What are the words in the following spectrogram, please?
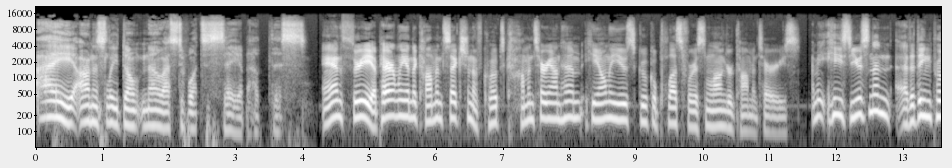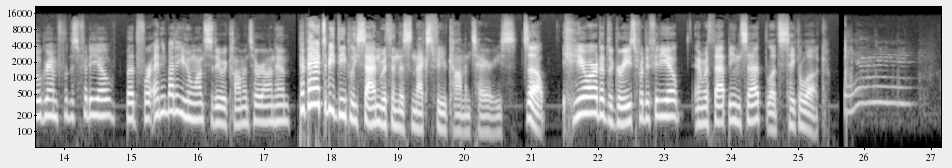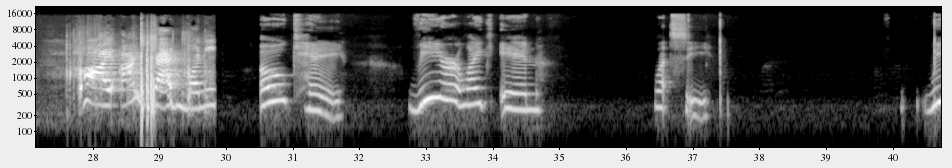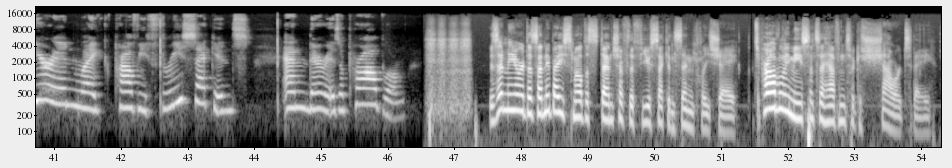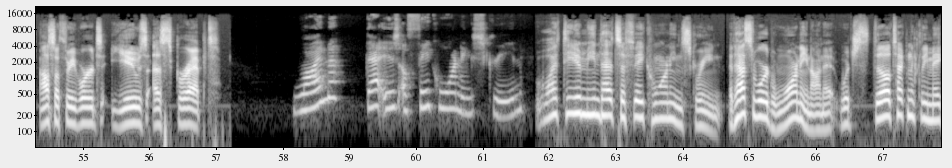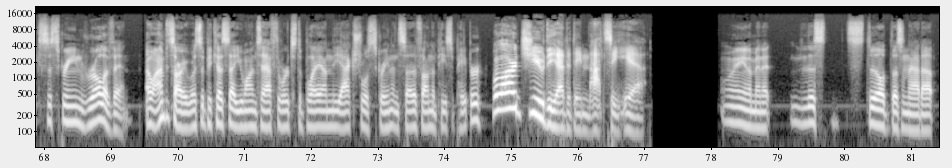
I honestly don't know as to what to say about this. And three, apparently in the comment section of Quote's commentary on him, he only used Google Plus for his longer commentaries. I mean, he's using an editing program for this video, but for anybody who wants to do a commentary on him, prepare to be deeply saddened within this next few commentaries. So, here are the degrees for the video, and with that being said, let's take a look. Hi, I'm Brad Money. Okay. We are like in. Let's see. We're in like probably three seconds, and there is a problem. Is it me or does anybody smell the stench of the few seconds in cliche? It's probably me since I haven't took a shower today. Also three words, use a script. One, that is a fake warning screen. What do you mean that's a fake warning screen? It has the word warning on it, which still technically makes the screen relevant. Oh, I'm sorry, was it because that you wanted to have the words to play on the actual screen instead of on the piece of paper? Well, aren't you the editing Nazi here? Wait a minute. This still doesn't add up.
